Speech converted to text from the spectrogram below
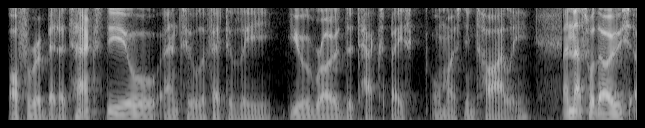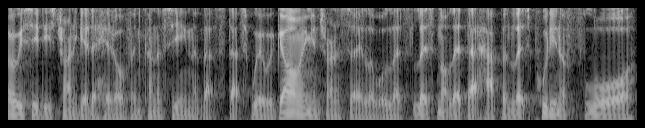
offer a better tax deal until effectively you erode the tax base almost entirely. And that's what the OECD is trying to get ahead of, and kind of seeing that that's that's where we're going, and trying to say, well, let's let's not let that happen. Let's put in a floor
